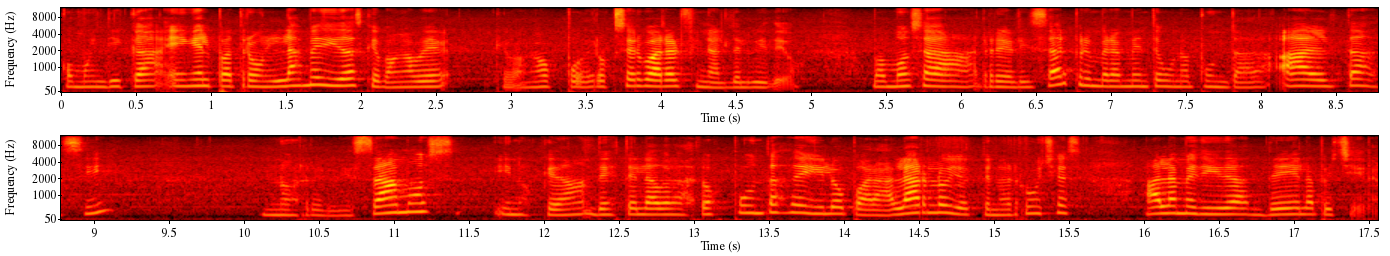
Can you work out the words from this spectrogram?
Como indica en el patrón las medidas que van a ver que van a poder observar al final del video. Vamos a realizar primeramente una puntada alta así nos regresamos y nos quedan de este lado las dos puntas de hilo para alarlo y obtener ruches a la medida de la pechera.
